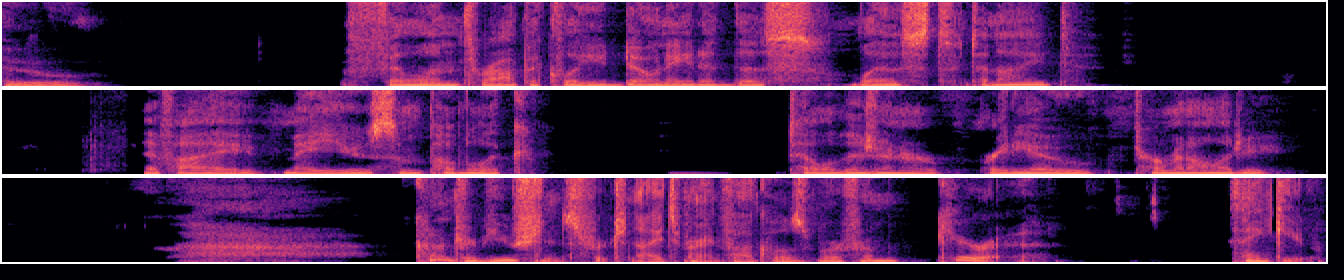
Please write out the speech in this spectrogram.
who philanthropically donated this list tonight. If I may use some public television or radio terminology. Contributions for tonight's Prank Funkels were from Kira. Thank you.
